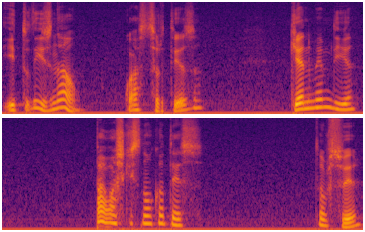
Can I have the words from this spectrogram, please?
e tu dizes, não, quase certeza que é no mesmo dia. Pá, eu acho que isso não acontece. Estão a perceber?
